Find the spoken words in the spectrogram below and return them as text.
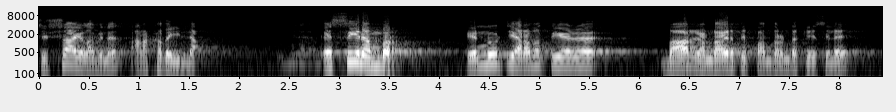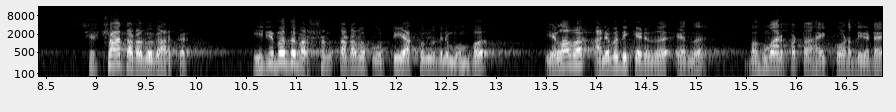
ശിക്ഷാ ഇളവിന് അർഹതയില്ല. എസ് സി നമ്പർ എണ്ണൂറ്റി അറുപത്തിയേഴ് ബാർ രണ്ടായിരത്തി പന്ത്രണ്ട് കേസിലെ ശിക്ഷാ തടവുകാർക്ക് ഇരുപത് വർഷം തടവ് പൂർത്തിയാക്കുന്നതിന് മുമ്പ് ഇളവ് അനുവദിക്കരുത് എന്ന് ബഹുമാനപ്പെട്ട ഹൈക്കോടതിയുടെ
